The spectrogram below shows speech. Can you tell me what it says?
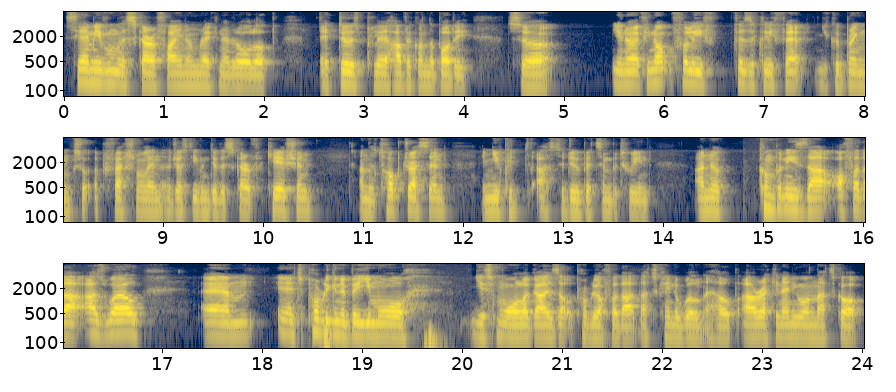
Same even with the scarifying and raking it all up, it does play havoc on the body. So you know, if you're not fully physically fit, you could bring a professional in or just even do the scarification and the top dressing, and you could ask to do bits in between. I know companies that offer that as well, um, and it's probably going to be your more your smaller guys that will probably offer that. That's kind of willing to help. I reckon anyone that's got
